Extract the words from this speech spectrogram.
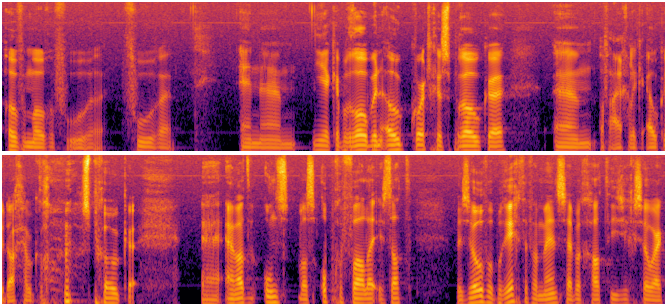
over mogen voeren. voeren. En um, ja, ik heb Robin ook kort gesproken, um, of eigenlijk elke dag heb ik Robin gesproken. En wat ons was opgevallen is dat we zoveel berichten van mensen hebben gehad die zich zo er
